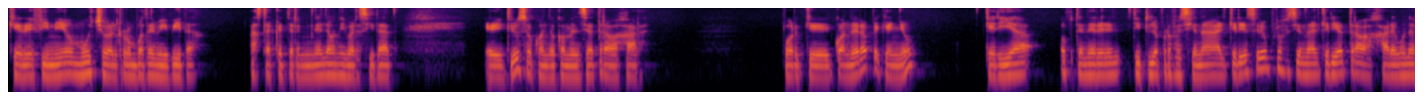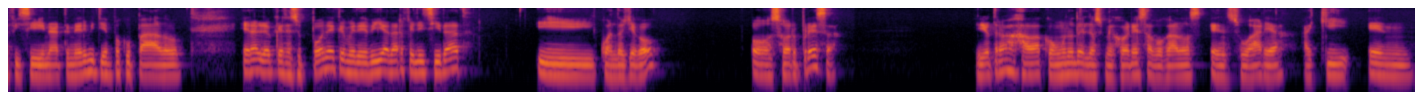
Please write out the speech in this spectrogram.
que definió mucho el rumbo de mi vida hasta que terminé la universidad e incluso cuando comencé a trabajar. Porque cuando era pequeño quería obtener el título profesional, quería ser un profesional, quería trabajar en una oficina, tener mi tiempo ocupado. Era lo que se supone que me debía dar felicidad. Y cuando llegó, oh sorpresa, yo trabajaba con uno de los mejores abogados en su área, aquí en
